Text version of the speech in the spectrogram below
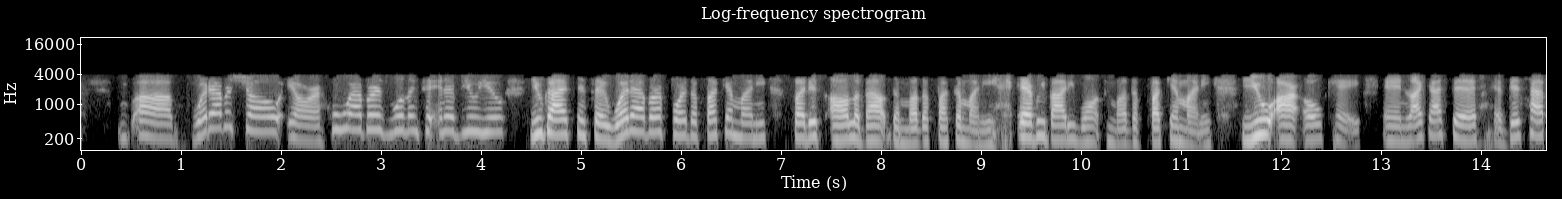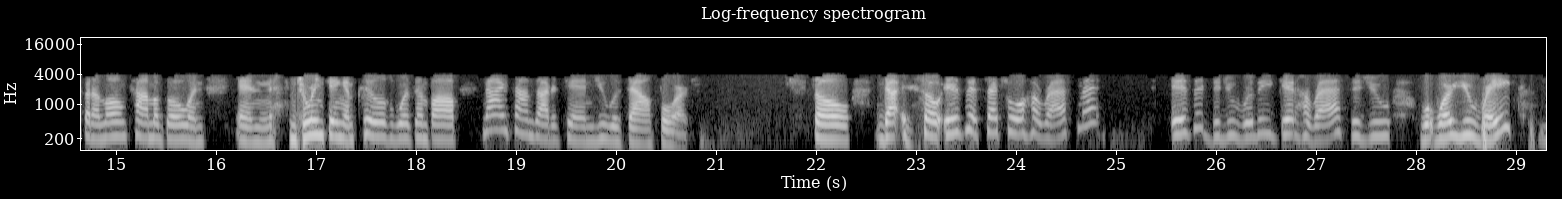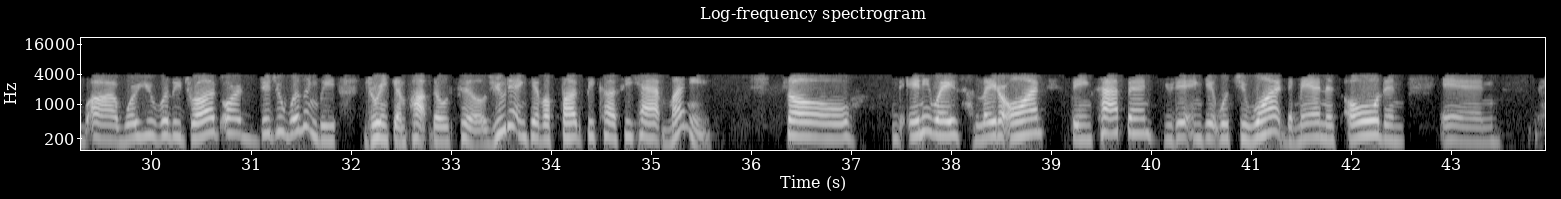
uh, whatever show or whoever is willing to interview you, you guys can say whatever for the fucking money, but it's all about the motherfucking money. Everybody wants motherfucking money. You are okay. And like I said, if this happened a long time ago and, and drinking and pills was involved, nine times out of ten, you was down for it. So that, so is it sexual harassment? Is it? Did you really get harassed? Did you were you raped? Uh, were you really drugged, or did you willingly drink and pop those pills? You didn't give a fuck because he had money. So, anyways, later on, things happen. You didn't get what you want. The man is old and and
